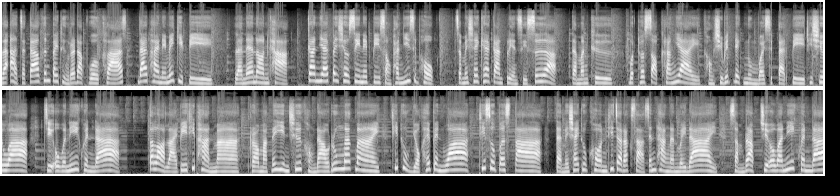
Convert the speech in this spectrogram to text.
และอาจจะก้าวขึ้นไปถึงระดับ world class ได้ภายในไม่กี่ปี และแน่นอนค่ะ การย้ายไปเชลซีในปี 2026 จะไม่ใช่แค่การเปลี่ยนสีเสื้อ แต่มันคือบททดสอบครั้งใหญ่ของชีวิตเด็กหนุ่มวัย 18 ปีที่ชื่อว่า Giovanni Quenda ตลอดหลายปีที่ผ่านมา เรามักได้ยินชื่อของดาวรุ่งมากมาย ที่ถูกยกให้เป็นว่าที่ซูเปอร์สตาร์แต่ไม่ใช่ทุกคนที่จะรักษาเส้นทางนั้นไว้ได้สำหรับ Giovanni Quenda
